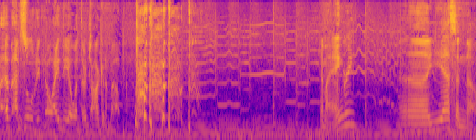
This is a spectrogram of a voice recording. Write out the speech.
I have absolutely no idea what they're talking about. Am I angry? Uh, yes and no.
